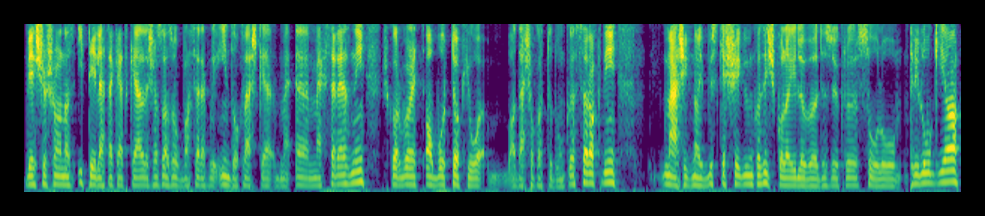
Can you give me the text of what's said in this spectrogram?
végsősorban az ítéleteket kell, és az azokban szereplő indoklást kell me- megszerezni, és akkor abból tök jó adásokat tudunk összerakni. Másik nagy büszkeségünk az iskolai lövöldözőkről szóló trilógia,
